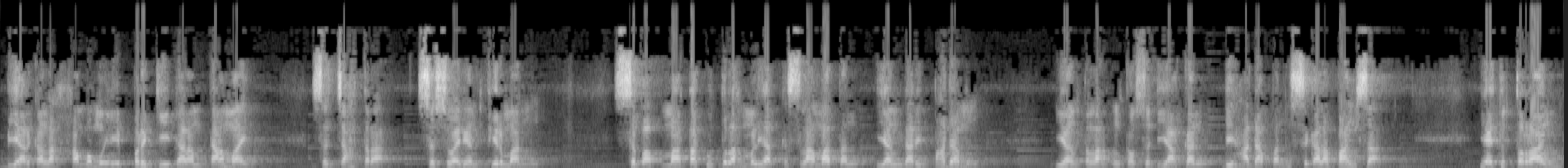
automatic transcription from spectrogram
biarkanlah hambamu ini pergi dalam damai, sejahtera, sesuai dengan firmanmu. Sebab mataku telah melihat keselamatan yang daripadamu, yang telah engkau sediakan di hadapan segala bangsa, yaitu terang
